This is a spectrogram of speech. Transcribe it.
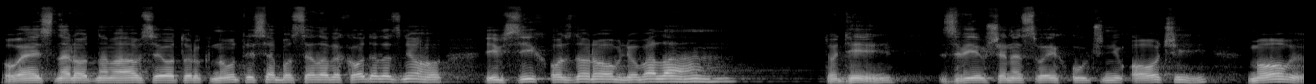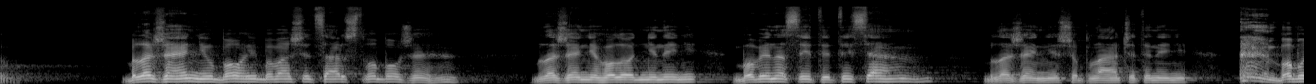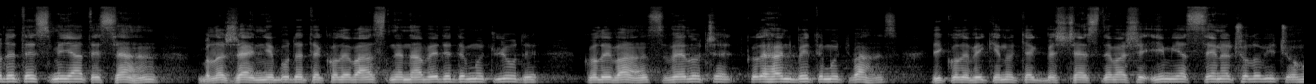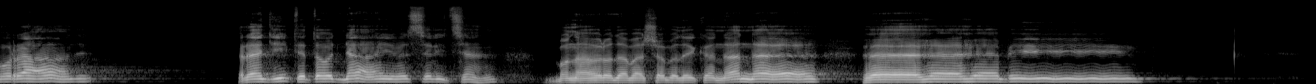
Увесь народ намагався його торкнутися, бо сила виходила з нього і всіх оздоровлювала. Тоді, звівши на своїх учнів очі, мовив, Блаженні убогі, бо ваше царство Боже, блаженні голодні нині, бо ви насититеся, блаженні, що плачете нині, бо будете сміятися, блаженні будете, коли вас ненавидитимуть люди, коли вас вилучать, коли ганьбитимуть вас, і коли викинуть, як безчесне ваше ім'я, Сина чоловічого ради. Радійте того дня і веселіться, бо нагорода ваша велика на небі.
